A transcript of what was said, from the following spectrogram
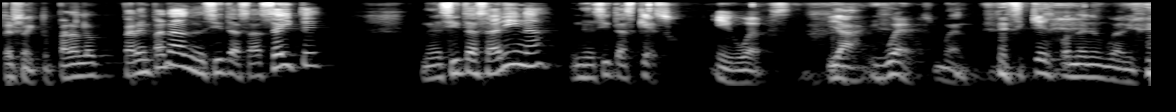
Perfecto. Para, lo, para empanadas necesitas aceite, necesitas harina y necesitas queso. Y huevos. Ya, y huevos. Bueno, si quieres poner un huevito.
